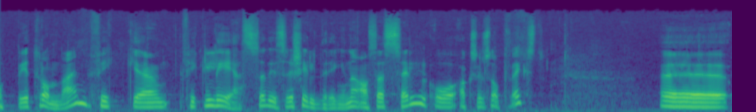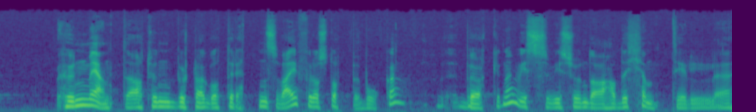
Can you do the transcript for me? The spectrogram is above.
oppe i Trondheim fikk, eh, fikk lese disse skildringene av seg selv og Aksels oppvekst. Eh, hun mente at hun burde ha gått rettens vei for å stoppe boka, bøkene, hvis, hvis hun da hadde kjent til, eh,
